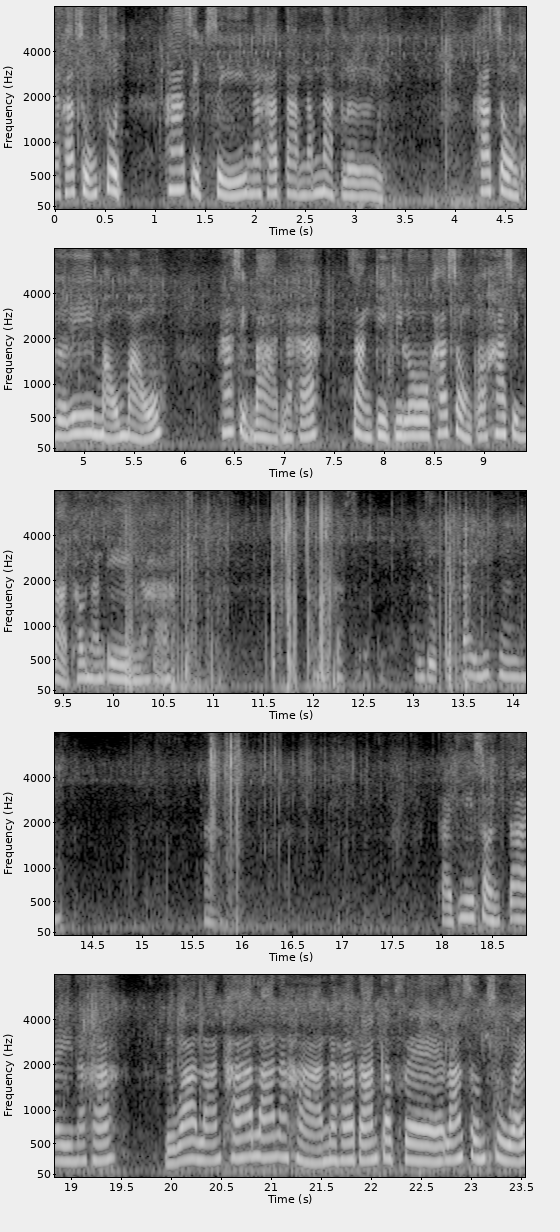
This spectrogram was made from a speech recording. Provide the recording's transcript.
นะคะ สูงสุด 50 สีนะคะ ตามน้ำหนักเลย ค่าส่งเคอรี่เหมาเหมา50 บาทนะคะ สั่งกี่กิโลค่าส่งก็ 50 บาทเท่านั้นเองนะคะ ให้ดูใกล้ๆนิดนึงอะใครที่สนใจนะคะ หรือว่าร้านค้าร้านอาหารนะคะ ร้านกาแฟ ร้านเสริมสวย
